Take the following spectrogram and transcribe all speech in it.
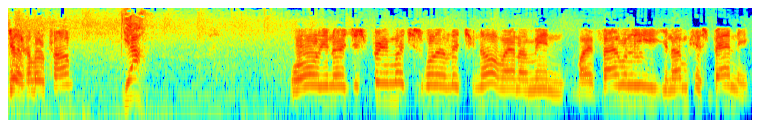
Yeah, hello, Tom. Yeah. Well, you know, just pretty much just want to let you know, man. I mean, my family, you know, I'm Hispanic.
